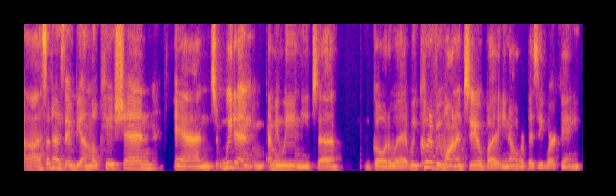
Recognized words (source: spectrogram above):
Uh, sometimes they would be on location, and we didn't. I mean, we didn't need to go to it. We could if we wanted to, but you know, we're busy working.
